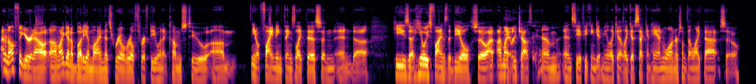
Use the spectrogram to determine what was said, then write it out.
I don't know. I'll figure it out. Um, I got a buddy of mine that's real, real thrifty when it comes to um, you know finding things like this, and and uh, he's uh, he always finds the deal. So I, I might Yeah. reach out to him and see if he can get me like a like a second hand one or something like that. So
